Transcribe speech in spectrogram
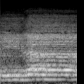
إله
